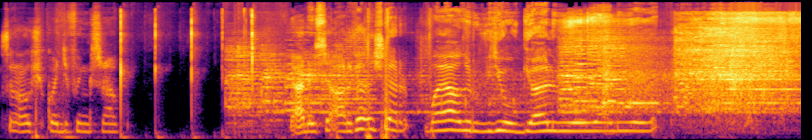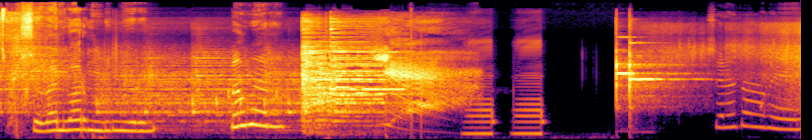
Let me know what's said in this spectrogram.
Sen al şu koca fingers up. Yani arkadaşlar bayağıdır video gelmiyor gelmiyor. Seven var mı bilmiyorum. Ben varım. Serhat abi.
